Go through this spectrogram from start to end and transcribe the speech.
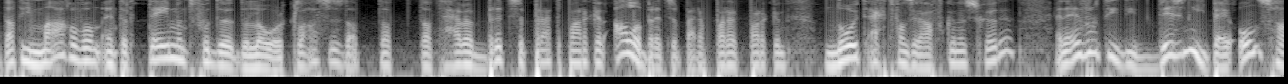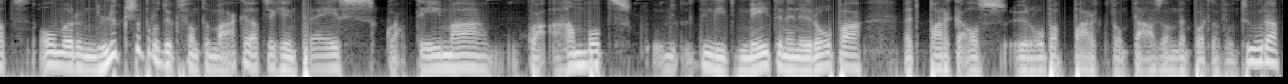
Dat imago van entertainment voor de, de lower classes, dat, dat, dat hebben Britse pretparken, alle Britse pre- pretparken, nooit echt van zich af kunnen schudden. En de invloed die, die Disney bij ons had om er een luxe product van te maken, dat zich in prijs, qua thema, qua aanbod liet meten in Europa, met parken als Europa Park, Fantasyland en Portaventura,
